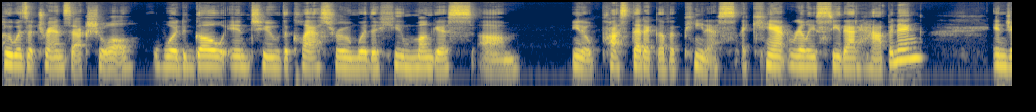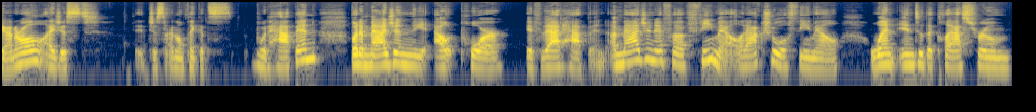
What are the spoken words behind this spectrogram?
who is a transsexual would go into the classroom with a humongous um, you know prosthetic of a penis i can't really see that happening in general i just it just i don't think it's would happen. But imagine the outpour if that happened. Imagine if a female, an actual female, went into the classroom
